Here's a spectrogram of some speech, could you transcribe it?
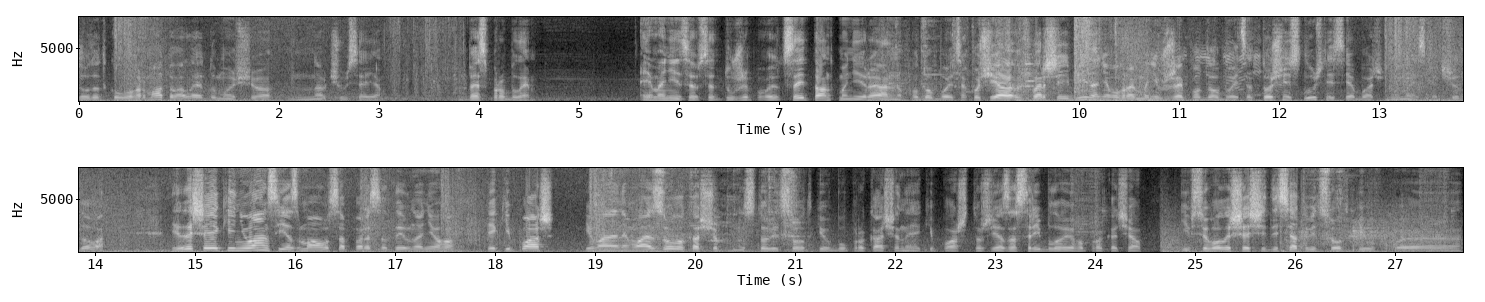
додаткову гармату, але я думаю, що навчуся я без проблем. І мені це все дуже Цей танк мені реально подобається. Хоч я в перший бій на ньому граю, мені вже подобається. Точність, слушність, я бачу, німецька, чудова. І лише який нюанс, я з Мауса пересадив на нього екіпаж, і в мене немає золота, щоб на 100% був прокачаний екіпаж. Тож я за срібло його прокачав. І всього лише 60% е, е,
